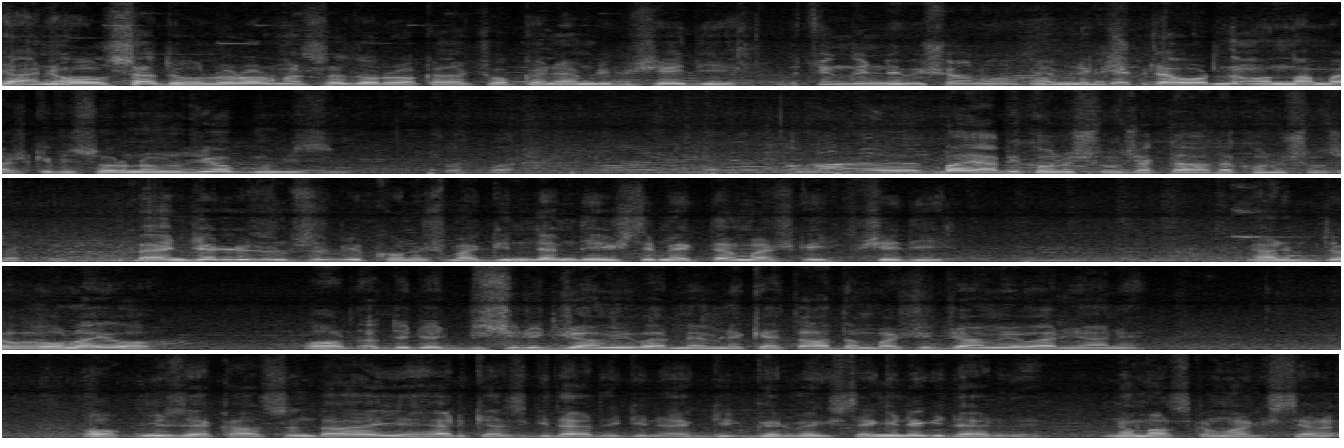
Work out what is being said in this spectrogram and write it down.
Yani olsa da olur, olmasa da olur. O kadar çok önemli bir şey değil. Bütün gündemi şu an o Memlekette orada ondan başka bir sorunumuz yok mu bizim? çok var. Ama e, bayağı bir konuşulacak, daha da konuşulacak. Bence lüzumsuz bir konuşma. Gündem değiştirmekten başka hiçbir şey değil. Yani bir de olay o. Orada da bir sürü cami var memlekette. Adam başı cami var yani. O müze kalsın daha iyi. Herkes giderdi yine. Gö- Görmek isteyen yine giderdi. Namaz kılmak isteyen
